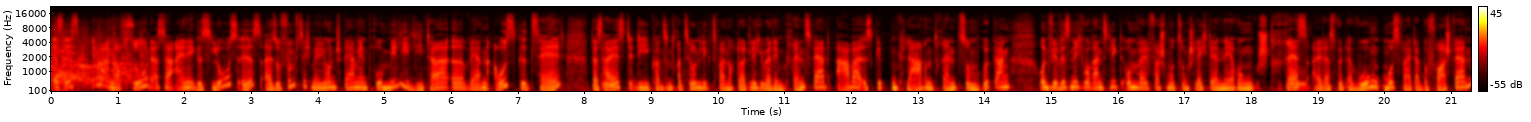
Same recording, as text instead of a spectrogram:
Es ist immer noch so, dass da einiges los ist. Also 50 Millionen Spermien pro Milliliter äh, werden ausgezählt. Das mhm. heißt, die Konzentration liegt zwar noch deutlich über dem Grenzwert, aber es gibt einen klaren Trend zum Rückgang. Und wir wissen nicht, woran es liegt. Umweltverschmutzung, schlechte Ernährung, Stress, mhm. all das wird erwogen, muss weiter beforscht werden.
